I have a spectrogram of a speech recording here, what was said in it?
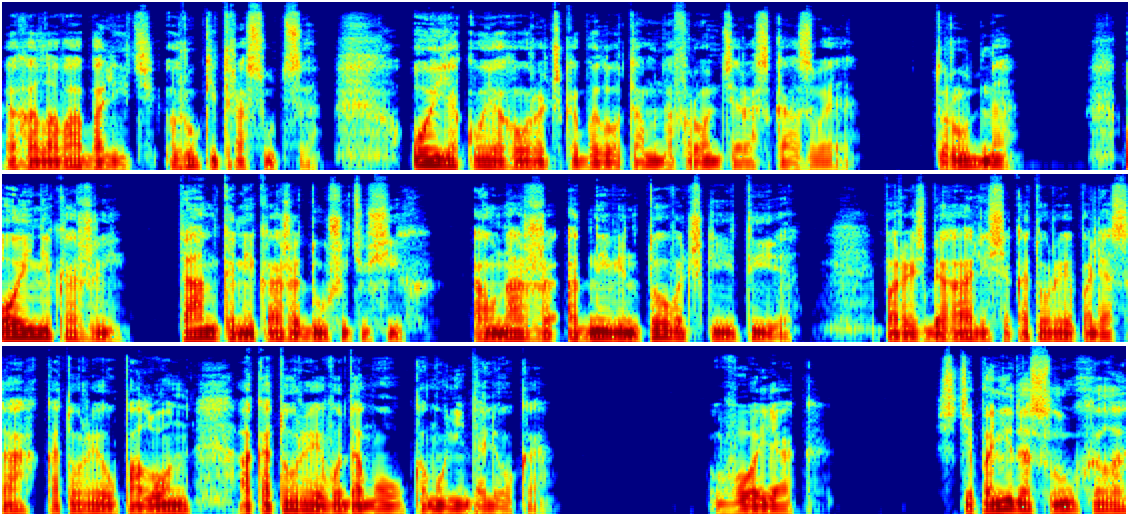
галава баліць, руки трасуцца. Ой, якое горачка было там на фронте расказвае. Трудно. Ой, не кажы, танкамі кажа душыць усіх а ў нас жа адны вінтовачкі і тыя паразбягаліся каторыя па лясах каторыя ў палон а каторыя во дамоў каму недалёка вояк сцепаніда слухала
